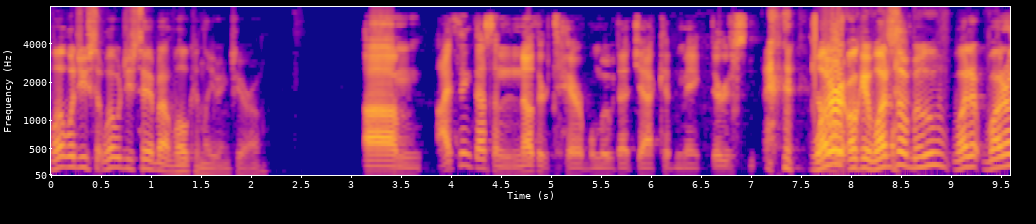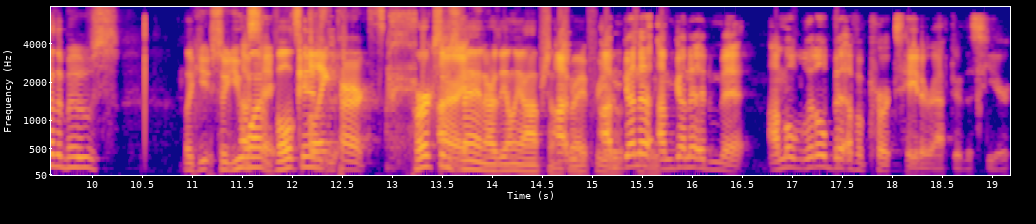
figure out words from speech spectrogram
what would you say? What would you say about Vulcan leaving, Jiro? Um, I think that's another terrible move that Jack could make. There's What are okay? What's the move? What what are the moves? Like you, so you Okay. want Vulcan, Spilling Perkz. Perkz, and All right. Sven are the only options, I'm, right? For you I'm to- gonna to? I'm gonna admit I'm a little bit of a Perkz hater after this year.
